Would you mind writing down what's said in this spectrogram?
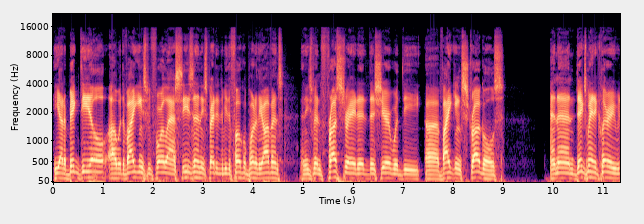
He had a big deal uh, with the Vikings before last season. He's expected to be the focal point of the offense, and he's been frustrated this year with the uh, Vikings struggles. And then Diggs made it clear he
